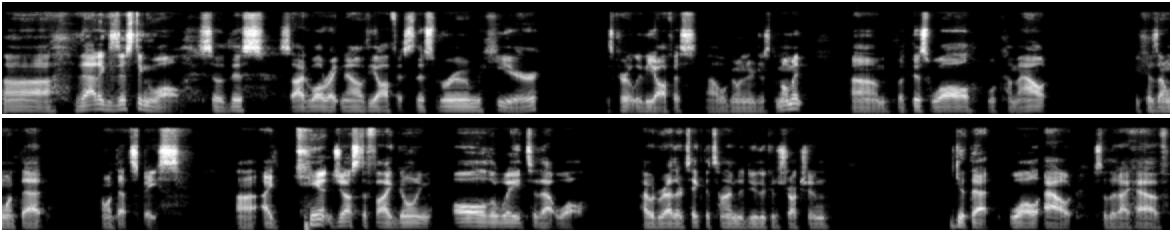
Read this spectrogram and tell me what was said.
Uh, that existing wall, so this side wall right now of the office, this room here is currently the office. Uh, we'll go in there in just a moment. Um, but this wall will come out because I want that, I want that space. Uh, I can't justify going all the way to that wall. I would rather take the time to do the construction, get that wall out so that I have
